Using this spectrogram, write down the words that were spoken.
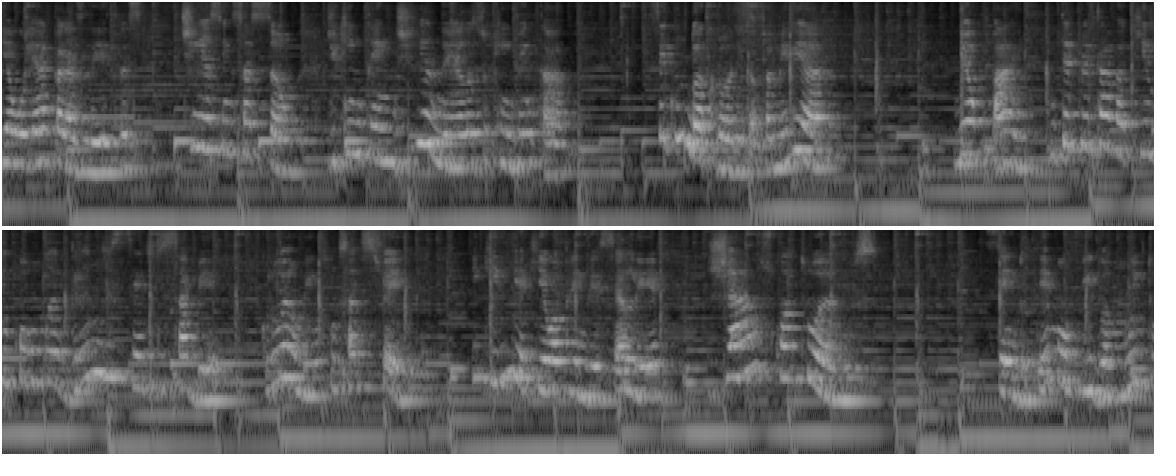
e ao olhar para as letras, tinha a sensação de que entendia nelas o que inventava. Segundo a crônica familiar, meu pai interpretava aquilo como uma grande sede de saber, cruelmente insatisfeita, e queria que eu aprendesse a ler já aos quatro anos, sendo demovido a muito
